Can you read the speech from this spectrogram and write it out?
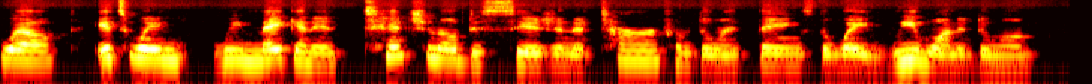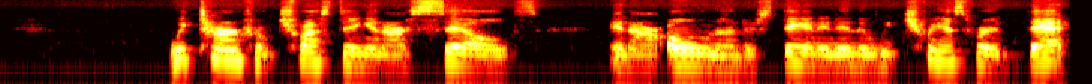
Well, it's when we make an intentional decision to turn from doing things the way we want to do them we turn from trusting in ourselves and our own understanding, and then we transfer that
